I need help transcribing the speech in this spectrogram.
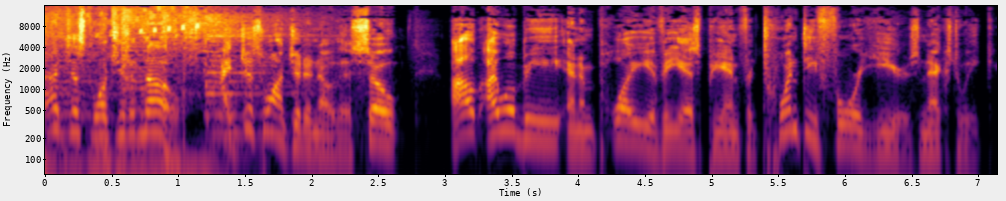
I just want you to know. I just want you to know this. So I'll, I will be an employee of ESPN for 24 years next week.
